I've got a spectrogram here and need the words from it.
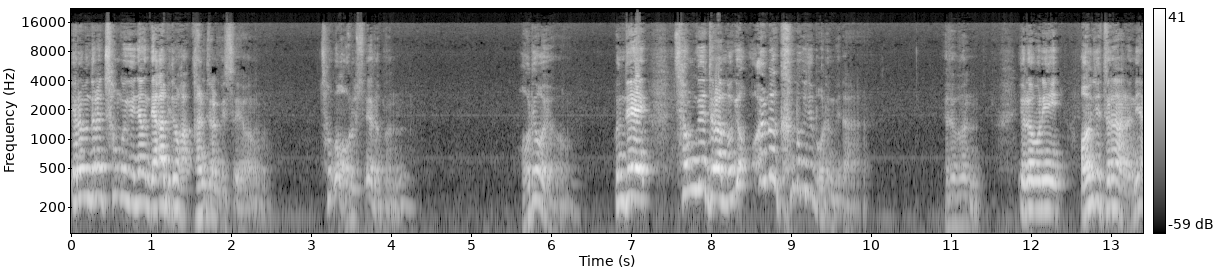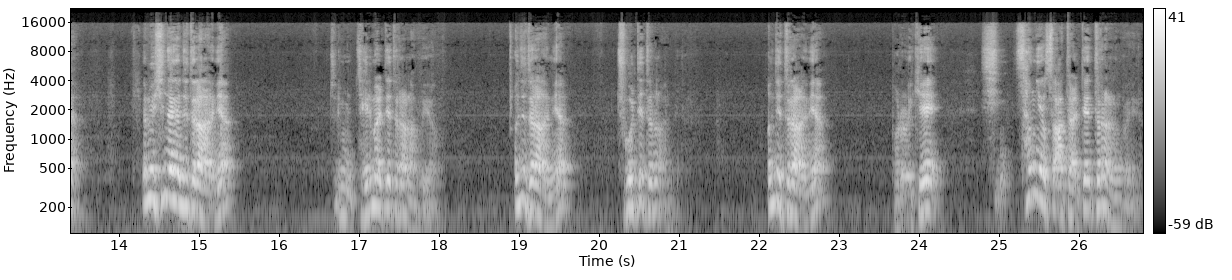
여러분들은 천국이 그냥 내가 믿어 가는 줄 알고 있어요. 천국 어렵습니다, 여러분. 어려워요. 근데 천국에 들어간 복이 얼마나 큰 복인지 모릅니다. 여러분, 여러분이 언제 드러나느냐? 여러분 신앙이 언제 드러나느냐? 주님 재림할 때 드러나고요. 언제 드러나느냐? 죽을 때 드러납니다. 언제 드러나느냐? 바로 이렇게 성령 역사 나타날 때 드러나는 거예요.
